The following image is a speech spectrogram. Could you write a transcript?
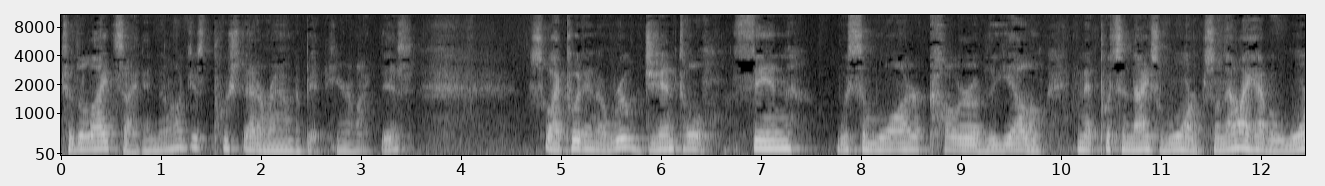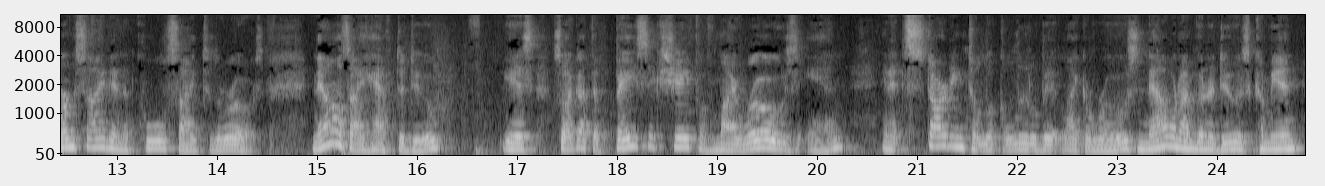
to the light side. And then I'll just push that around a bit here like this. So I put in a real gentle, thin, with some water color of the yellow, and that puts a nice warmth. So now I have a warm side and a cool side to the rose. Now all I have to do is, so I got the basic shape of my rose in, and it's starting to look a little bit like a rose. Now what I'm going to do is come in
